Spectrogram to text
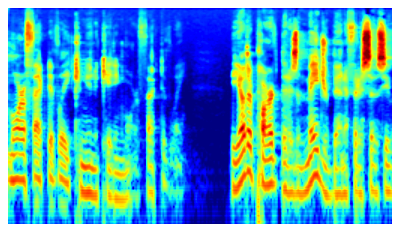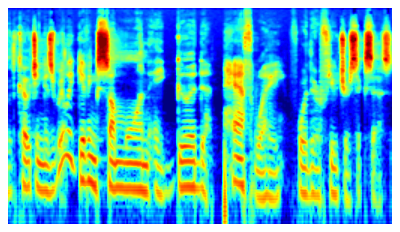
more effectively, communicating more effectively. The other part that is a major benefit associated with coaching is really giving someone a good pathway for their future success.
